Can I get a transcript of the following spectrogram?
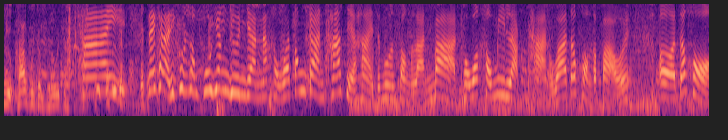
อยู่ข้างคุณชมพู่จ้ะ ใช่ ในขณะที่คุณชมพู่ยังยืนยันนะคะว่าต้องการค่าเสียหายจำนวน 2 ล้านบาท เพราะว่าเขามีหลักฐานว่าเจ้าของกระเป๋าเออเจ้าของ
